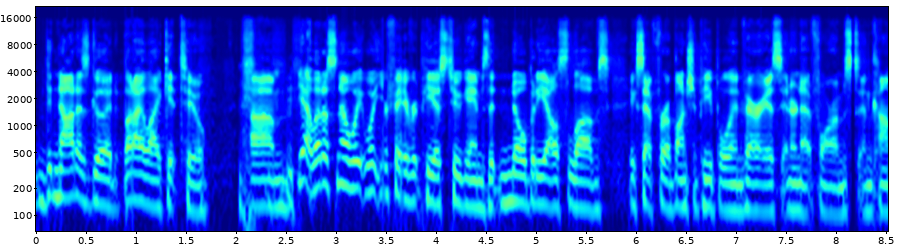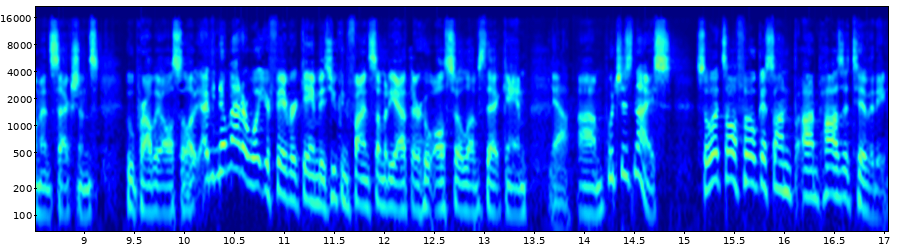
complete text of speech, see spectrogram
not as good, but I like it too. Um, yeah, let us know what, what your favorite PS2 games that nobody else loves except for a bunch of people in various internet forums and comment sections who probably also love. I mean, no matter what your favorite game is, you can find somebody out there who also loves that game. Yeah. um, which is nice. So let's all focus on on positivity.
